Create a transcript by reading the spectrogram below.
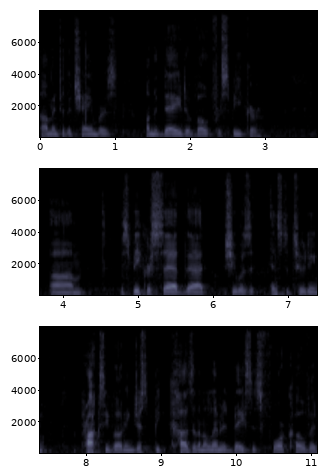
come into the chambers on the day to vote for speaker. Um, The speaker said that she was instituting proxy voting just because of an unlimited basis for COVID.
